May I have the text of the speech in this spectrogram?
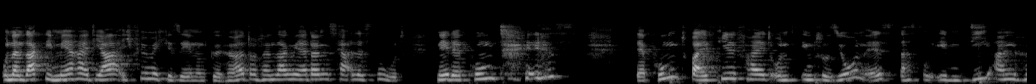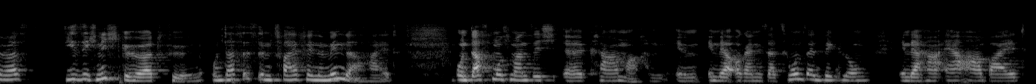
Und dann sagt die Mehrheit, ja, ich fühle mich gesehen und gehört. Und dann sagen wir, ja, dann ist ja alles gut. Nee, der Punkt ist, der Punkt bei Vielfalt und Inklusion ist, dass du eben die anhörst, die sich nicht gehört fühlen. Und das ist im Zweifel eine Minderheit. Und das muss man sich äh, klar machen in, in der Organisationsentwicklung, in der HR-Arbeit,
